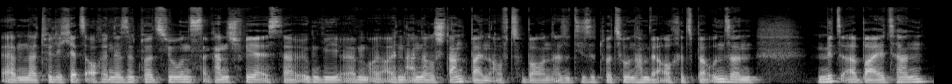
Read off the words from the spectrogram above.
ähm, natürlich jetzt auch in der Situation es ganz schwer ist, da irgendwie ähm, ein anderes Standbein aufzubauen. Also die Situation haben wir auch jetzt bei unseren Mitarbeitern,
